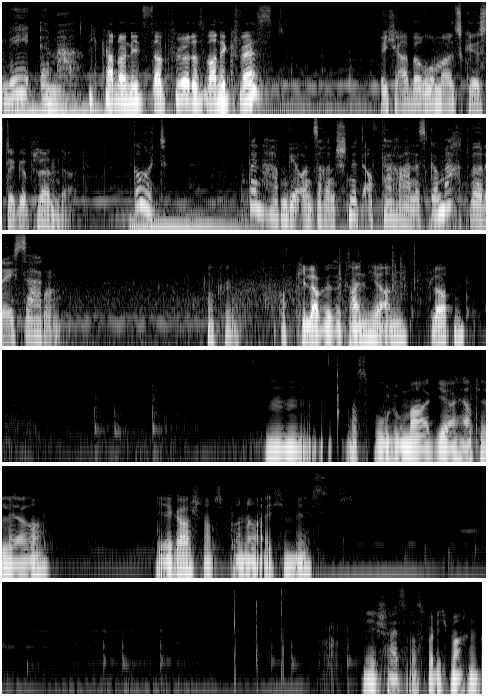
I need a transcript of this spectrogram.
Wie immer. Ich kann doch nichts dafür, das war eine Quest. Ich habe Rumals Kiste geplündert. Gut. Dann haben wir unseren Schnitt auf Taranis gemacht, würde ich sagen. Okay. Auf Kieler will sie keinen hier anflirten. Hm, was Voodoo-Magier, Härtelehrer. Jäger, Schnapsbrenner, Alchemist. Nee, scheiße, was wollte ich machen?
